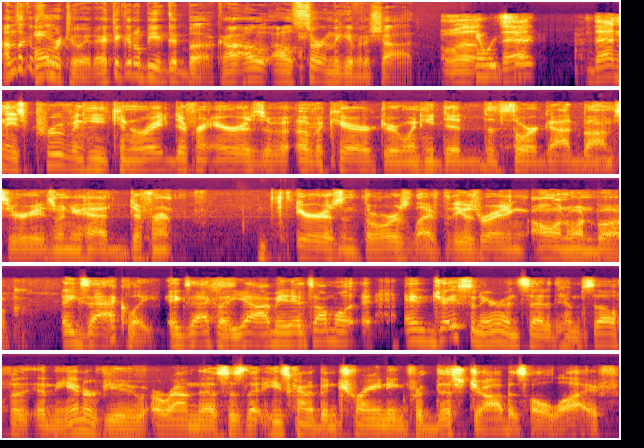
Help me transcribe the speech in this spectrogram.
I'm looking And- forward to it. I think it'll be a good book. I'll, I'll certainly give it a shot. Well, And we that, start- that and he's proven he can write different eras of, a- of a character when he did the Thor God Bomb series, when you had different eras in Thor's life that he was writing all in one book. Exactly. Exactly. Yeah. I mean, it's almost, and Jason Aaron said it himself in in the interview around this is that he's kind of been training for this job his whole life,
